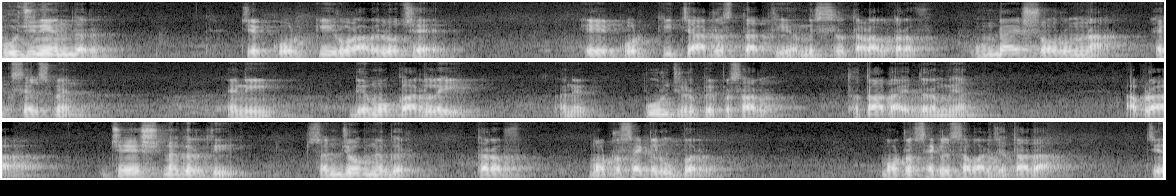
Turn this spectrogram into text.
ભુજની અંદર જે કોડકી રોડ આવેલો છે, એ કોડકી ચાર રસ્તાથી હમીરસર તળાવ તરફ હુંડાઈ શોરૂમના એક સેલ્સમેન એની ડેમો કાર લઈ અને પૂર ઝડપે પસાર થતા હતા એ દરમિયાન. આપણા જયેશનગરથી સંજોગનગર તરફ મોટરસાઇકલ ઉપર મોટરસાઇકલ સવાર જતા હતા, જે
